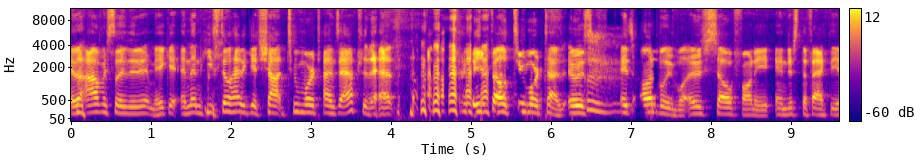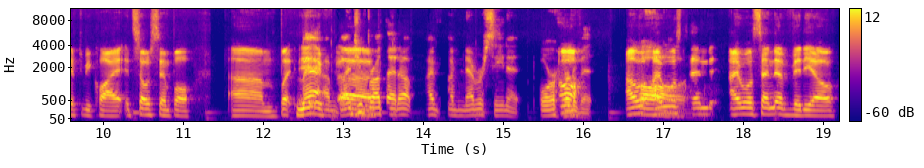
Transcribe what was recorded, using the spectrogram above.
And obviously they didn't make it. And then he still had to get shot two more times after that. he fell two more times. It was it's unbelievable. It was so funny. And just the fact that you have to be quiet. It's so simple. Um but Matt, if, I'm glad uh, you brought that up. I've I've never seen it or heard of Oh. it. I will, I will Oh. send I will send a video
